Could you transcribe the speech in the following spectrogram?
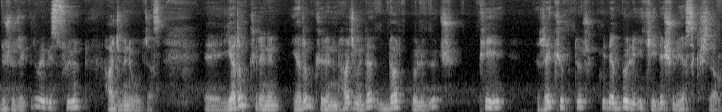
düşürecektir ve biz suyun hacmini bulacağız. E, yarım kürenin yarım kürenin hacmi de 4 bölü 3 pi r küptür. Bir de bölü 2'yi de şuraya sıkıştıralım.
